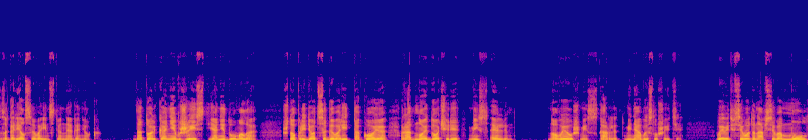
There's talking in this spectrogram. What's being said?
загорелся воинственный огонек. «Да только не в жизнь я не думала, что придется говорить такое родной дочери мисс Эллен. Но вы уж, мисс Скарлетт, меня выслушайте. Вы ведь всего-то навсего мул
